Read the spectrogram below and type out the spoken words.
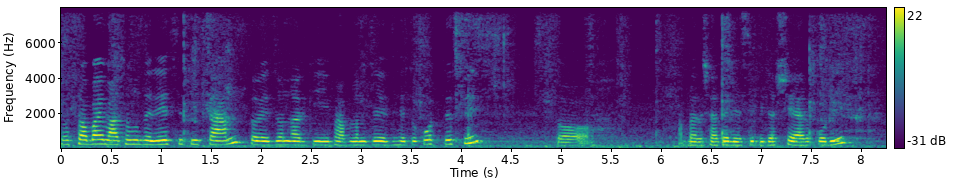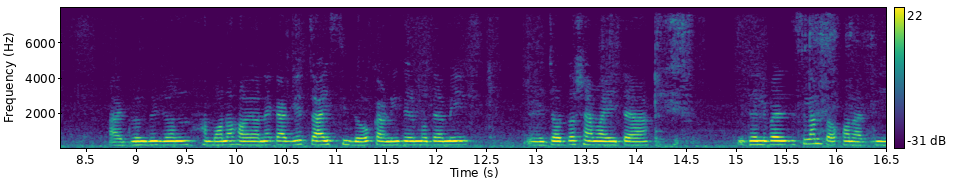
তো সবাই মাঝে মধ্যে রেসিপি চান, তো এই জন্য আর কি ভাবলাম যে যেহেতু করতেছি, তো আপনাদের সাথে রেসিপিটা শেয়ার করি। আর একজন দুজন মনে হয় অনেক আগে চাইছিল, কারণ ঈদের মধ্যে আমি জর্দা সামাইটা ডেলিভারি দিয়েছিলাম তখন আর কি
